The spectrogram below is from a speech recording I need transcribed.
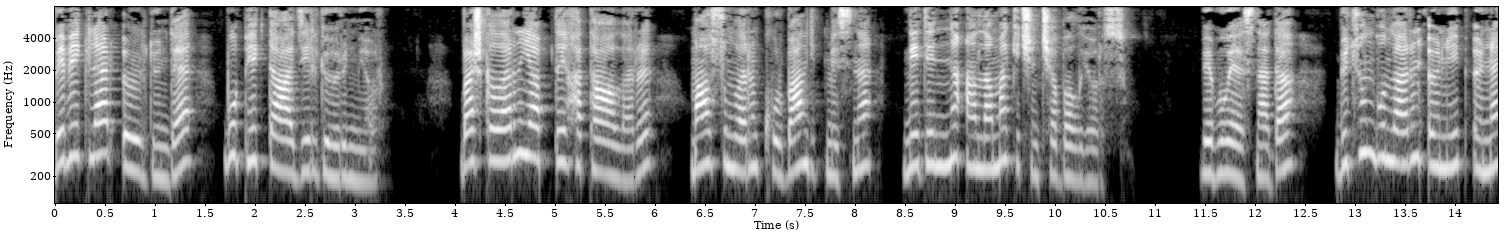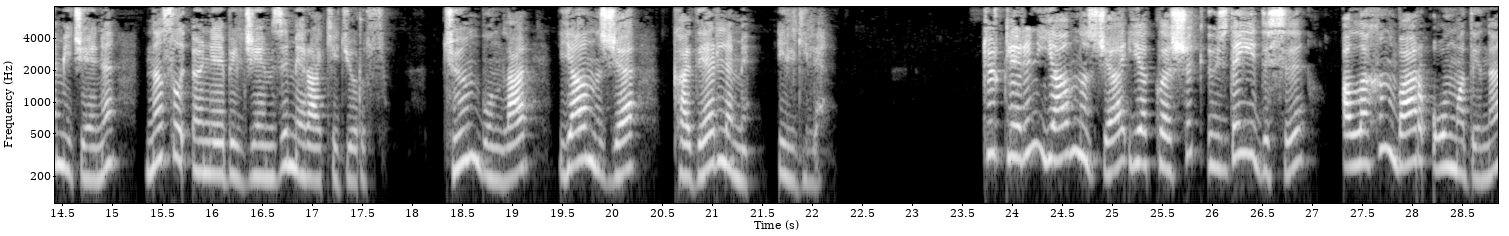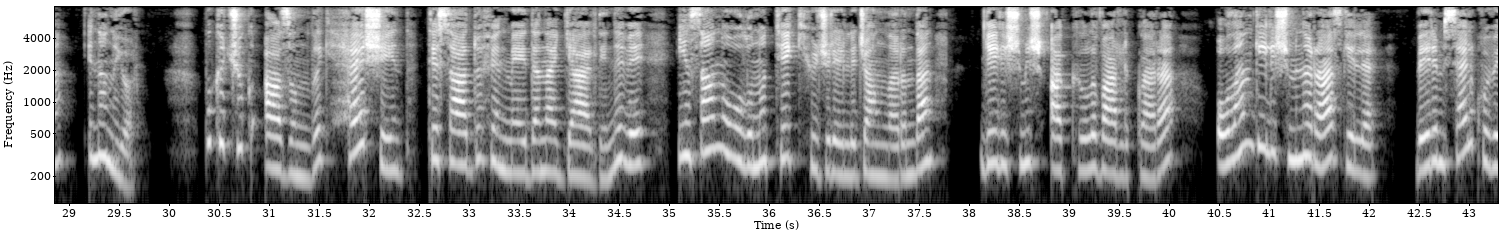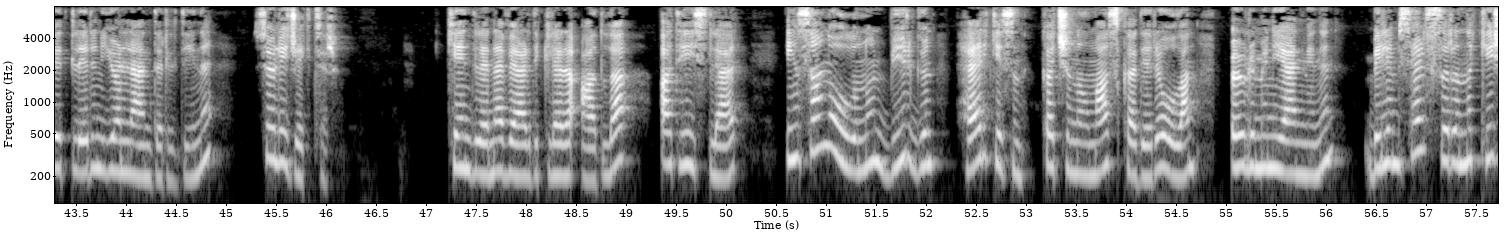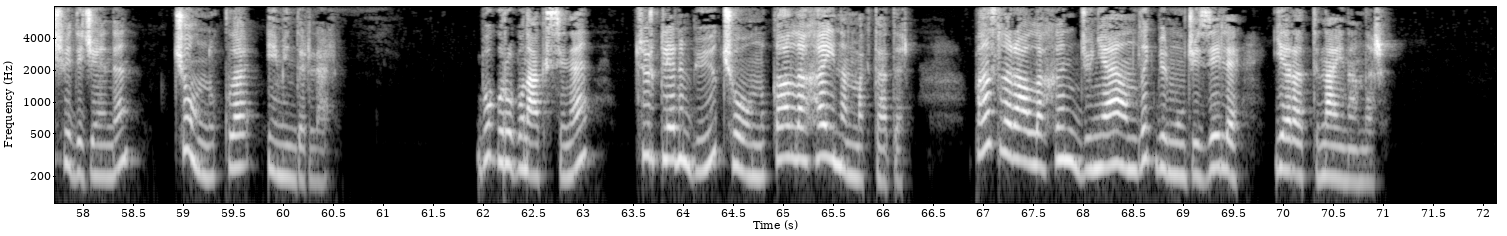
Bebekler öldüğünde bu pek de adil görünmüyor. Başkalarının yaptığı hataları masumların kurban gitmesine nedenini anlamak için çabalıyoruz. Ve bu esnada bütün bunların önleyip önlemeyeceğini nasıl önleyebileceğimizi merak ediyoruz. Tüm bunlar yalnızca kaderle mi ilgili? Türklerin yalnızca yaklaşık yüzde yedisi Allah'ın var olmadığına inanıyor. Bu küçük azınlık her şeyin tesadüfen meydana geldiğini ve insanoğlunun tek hücreli canlılarından gelişmiş akıllı varlıklara olan gelişimine rastgele verimsel kuvvetlerin yönlendirildiğini söyleyecektir. Kendilerine verdikleri adla ateistler, insanoğlunun bir gün herkesin kaçınılmaz kaderi olan ölümünü yenmenin bilimsel sırrını keşfedeceğinden çoğunlukla emindirler. Bu grubun aksine Türklerin büyük çoğunluğu Allah'a inanmaktadır. Bazıları Allah'ın dünya anlık bir mucizeyle yarattığına inanır.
